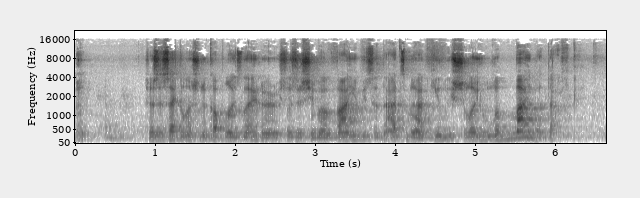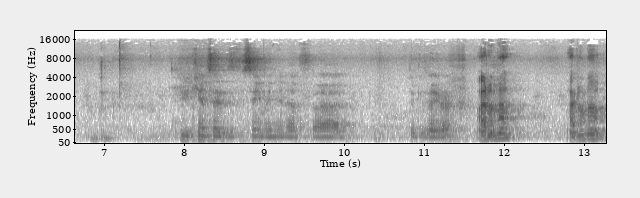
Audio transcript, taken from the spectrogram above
He says a second Lashon a couple lines later. He says, Shema vayim b'tzad atzmi ha-gili shloihu l'mayla dafke. You can't say this is the same meaning of uh, the Gezerah. I don't know. I don't know.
